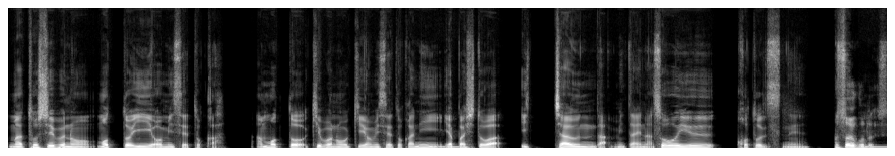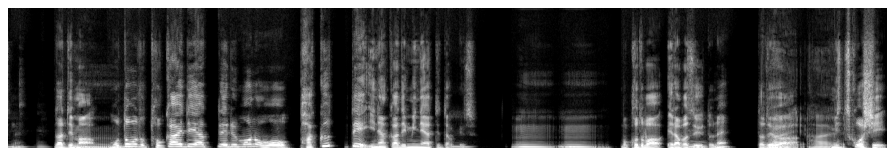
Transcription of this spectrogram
まあ、都市部のもっといいお店とかあもっと規模の大きいお店とかにやっぱ人は行っちゃうんだみたいなそういうことですね。そういうことですね。。うんだってまあ、うんもともと都会でやってるものをパクって田舎でみんなやってたわけですよ。うんうん。もう言葉を選ばず言うとね。例えば、三越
